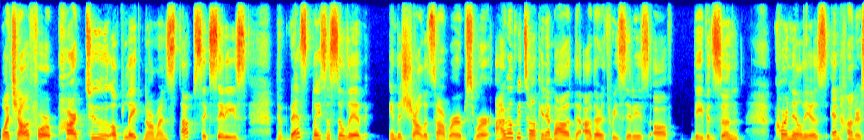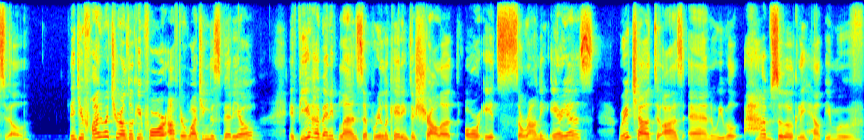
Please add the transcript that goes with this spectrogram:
Watch out for part 2 of Lake Norman's top 6 cities, the best places to live in the Charlotte suburbs where I will be talking about the other three cities of Davidson, Cornelius, and Huntersville. Did you find what you are looking for after watching this video? If you have any plans of relocating to Charlotte or its surrounding areas, reach out to us and we will absolutely help you move.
